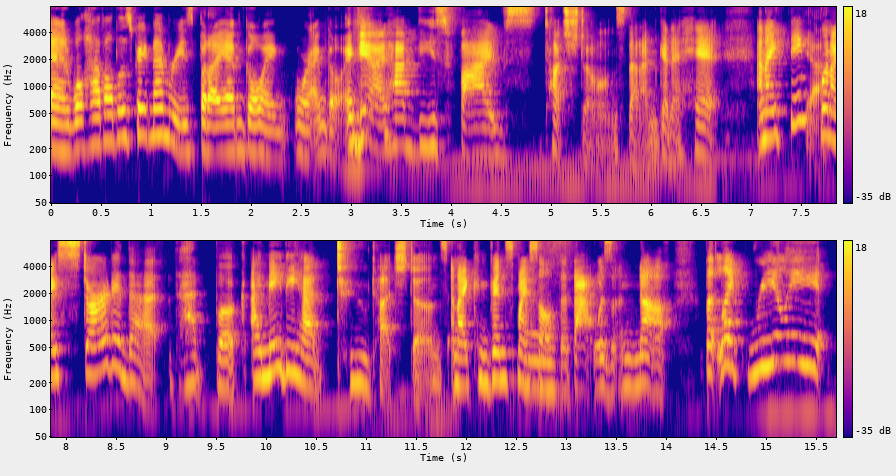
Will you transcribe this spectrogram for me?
and we'll have all those great memories, but I am going where I'm going. Yeah, I have these five touchstones that I'm going to hit. And I think yeah. when I started that that book, I maybe had two touchstones and I convinced myself mm. that that was enough. But like really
